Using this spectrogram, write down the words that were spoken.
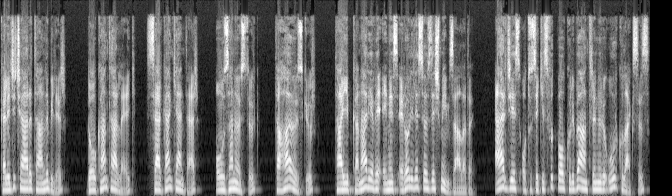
kaleci Çağrı Tanrıbilir, Doğukan Tarlaek, Serkan Kenter, Oğuzhan Öztürk, Taha Özgür, Tayyip Kanarya ve Enes Erol ile sözleşme imzaladı. Erciyes 38 Futbol Kulübü antrenörü Uğur Kulaksız,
